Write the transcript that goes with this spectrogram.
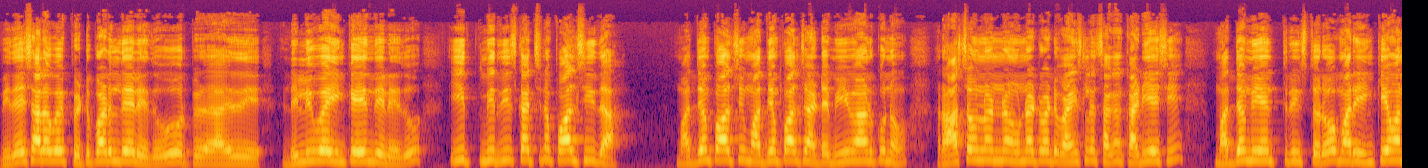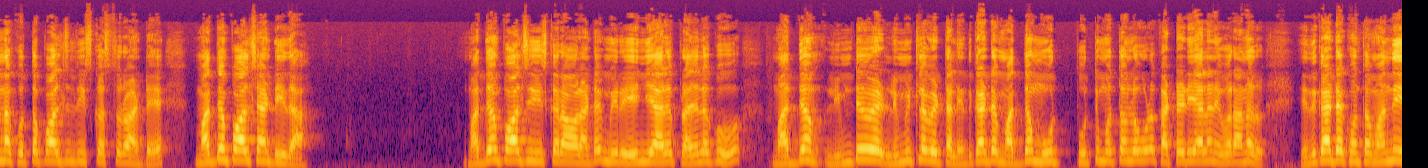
విదేశాలకు పోయి పెట్టుబడులు తేలేదు ఇది ఢిల్లీ పోయి ఇంకేం తేలేదు ఈ మీరు తీసుకొచ్చిన పాలసీ ఇదా? మద్యం పాలసీ మద్యం పాలసీ అంటే మేము అనుకున్నాం రాష్ట్రంలో ఉన్నటువంటి వయసులను సగం కడియేసి మద్యం నియంత్రిస్తారో మరి ఇంకేమన్నా కొత్త పాలసీలు తీసుకొస్తారో అంటే మద్యం పాలసీ అంటే ఇదా? మద్యం పాలసీ తీసుకురావాలంటే మీరు ఏం చేయాలి? ప్రజలకు మద్యం లిమిట్ లిమిట్లో పెట్టాలి. ఎందుకంటే మద్యం పూర్తి మొత్తంలో కూడా కట్టడి చేయాలని ఎవరు అనరు. ఎందుకంటే కొంతమంది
